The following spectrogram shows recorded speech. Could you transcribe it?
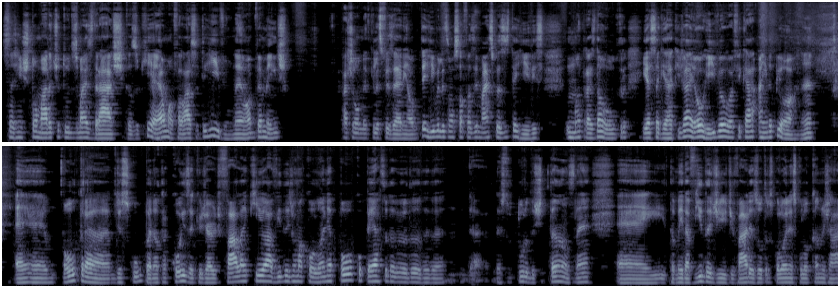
se a gente tomar atitudes mais drásticas, o que é uma falácia terrível, né? Obviamente, a partir do momento que eles fizerem algo terrível, eles vão só fazer mais coisas terríveis, uma atrás da outra, e essa guerra que já é horrível vai ficar ainda pior, né? É, outra desculpa, né, outra coisa que o Jared fala é que a vida de uma colônia é pouco perto da, da, da, da estrutura dos titãs, né? É, e também da vida de, de várias outras colônias, colocando já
